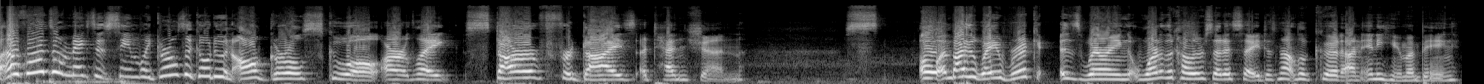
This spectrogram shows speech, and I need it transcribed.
Alfonso makes it seem like girls that go to an all-girls school are like starved for guys' attention. Oh, and by the way, Rick is wearing one of the colors that I say does not look good on any human being.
